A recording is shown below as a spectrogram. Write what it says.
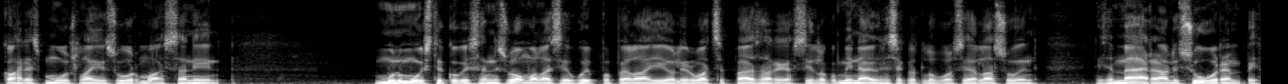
kahdessa muussa lajin suurmaassa, niin mun muistikuvissani suomalaisia huippupelaajia oli Ruotsin pääsarjassa silloin, kun minä 90-luvulla siellä asuin, niin se määrä oli suurempi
